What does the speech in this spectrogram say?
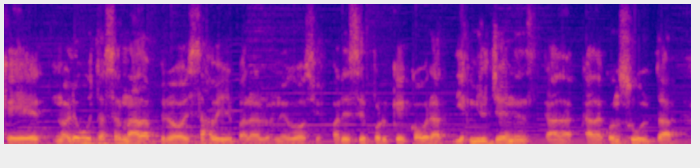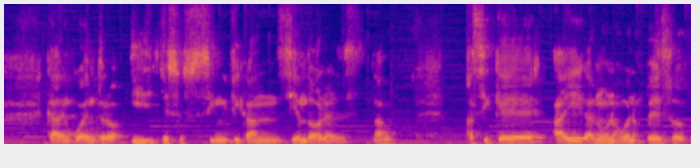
que no le gusta hacer nada, pero es hábil para los negocios, parece porque cobra 10.000 yenes cada, cada consulta, cada encuentro, y eso significan 100 dólares, ¿no? Así que ahí ganó unos buenos pesos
